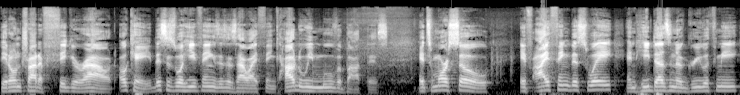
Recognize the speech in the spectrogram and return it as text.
They don't try to figure out, okay, this is what he thinks, this is how I think. How do we move about this? It's more so if I think this way and he doesn't agree with me,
